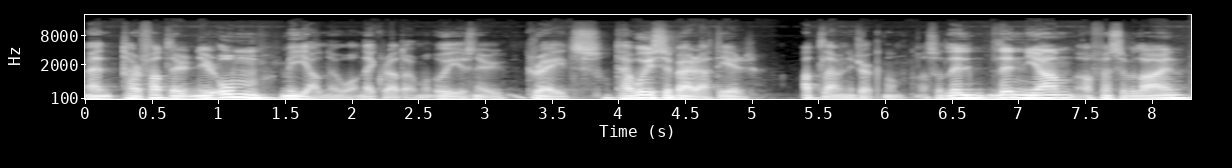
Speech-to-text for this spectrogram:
men tar fattler ner om mial nu och nekra dem och är snur grades. Det här visar bara att det är alla i jöknon. Alltså linjan, offensive line,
